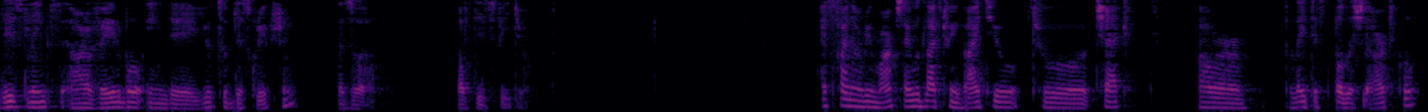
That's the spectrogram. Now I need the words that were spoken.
These links are available in the YouTube description as well of this video. As final remarks, I would like to invite you to check our latest published article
